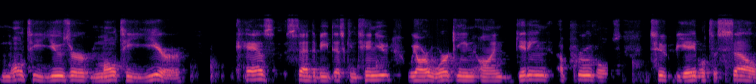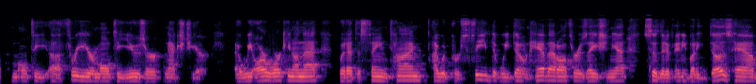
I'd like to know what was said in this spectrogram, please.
multi-user, multi-year has said to be discontinued, we are working on getting approvals to be able to sell multi uh, three-year multi-user next year. Uh, we are working on that, but at the same time, I would perceive that we don't have that authorization yet, so that if anybody does have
